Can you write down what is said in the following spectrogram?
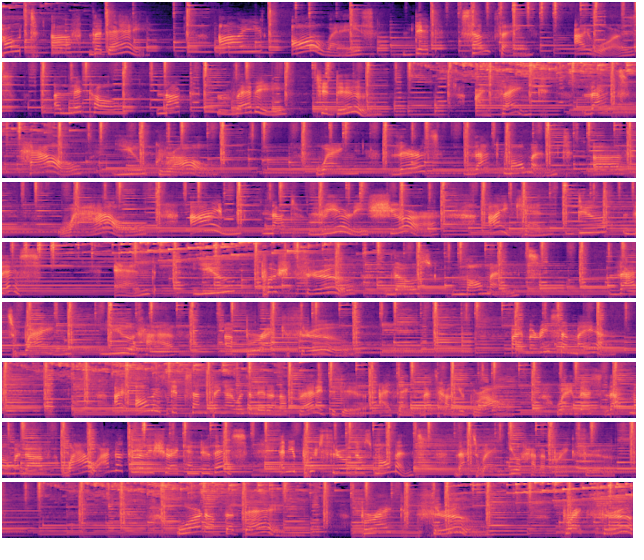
Quote of the day I always did something I was a little not ready to do. I think that's how you grow. When there's that moment of, wow, I'm not really sure I can do this. And you push through those moments. That's when you have a breakthrough. By Marissa Mayer. I always did something I was a little not ready to do. I think that's how you grow. Sure I can do this, and you push through those moments, that's when you have a breakthrough. Word of the day breakthrough. Breakthrough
